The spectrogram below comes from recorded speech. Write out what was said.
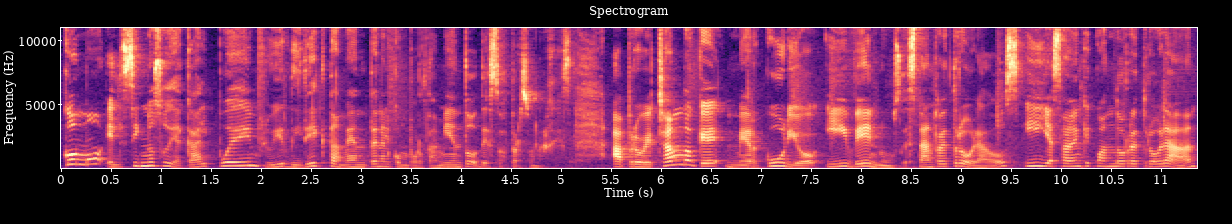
cómo el signo zodiacal puede influir directamente en el comportamiento de esos personajes. Aprovechando que Mercurio y Venus están retrógrados y ya saben que cuando retrogradan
